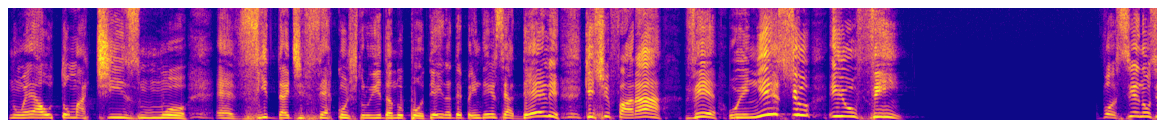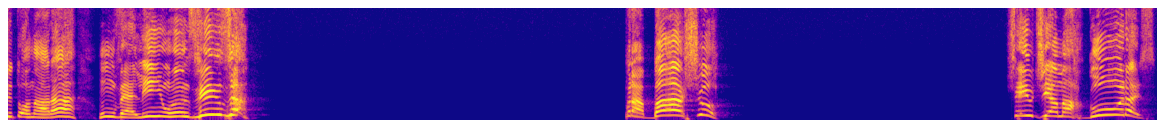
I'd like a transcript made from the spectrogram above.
não é automatismo, é vida de fé construída no poder e na dependência dEle que te fará ver o início e o fim. Você não se tornará um velhinho ranzinza. Para baixo, cheio de amarguras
